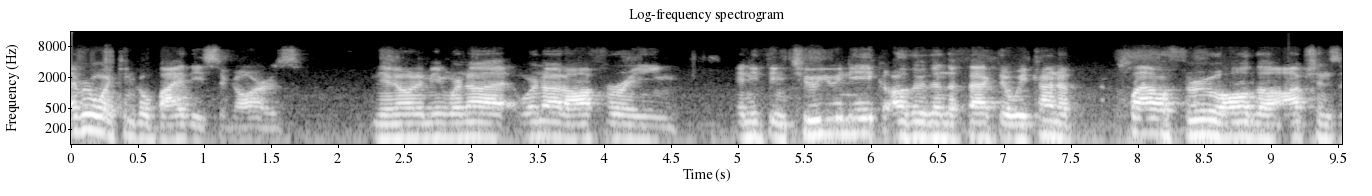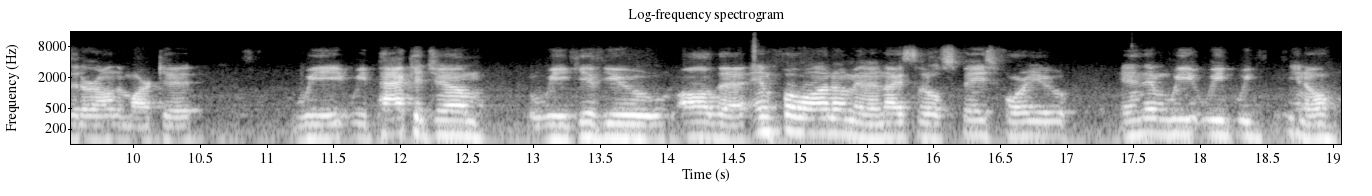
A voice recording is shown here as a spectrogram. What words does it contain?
everyone can go buy these cigars. You know what I mean? We're not we're not offering anything too unique other than the fact that we kind of plow through all the options that are on the market. We we package them. We give you all the info on them in a nice little space for you, and then we we, we you know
